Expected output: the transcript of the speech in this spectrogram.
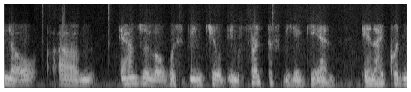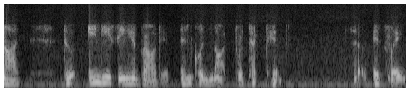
know, um, Angelo was being killed in front of me again, and I could not do anything about it and could not protect him. Uh, it's like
